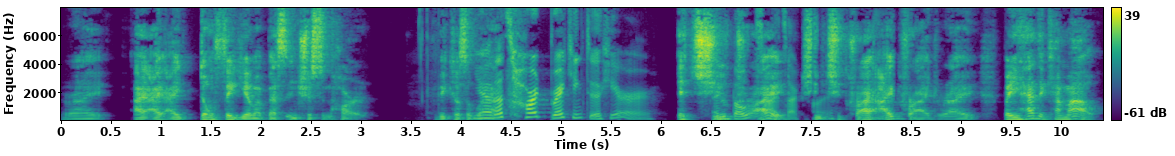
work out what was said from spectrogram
Right. I, I, I don't think you have my best interest in heart because of what Yeah, happened. that's heartbreaking to hear. It she cried. sides, she she cried. I Mm. cried, right? But it had to come out.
